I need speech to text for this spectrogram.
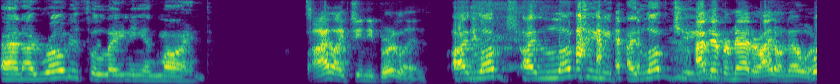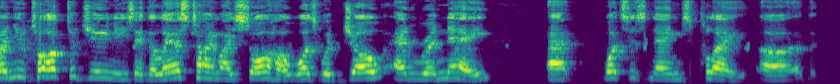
And I wrote it for Lainie in mind. I like Jeannie Berlin. I love, I love Jeannie. I love Jeannie. I've never met her. I don't know her. When you talk to Jeannie, say the last time I saw her was with Joe and Renee at what's his name's play, uh, the,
